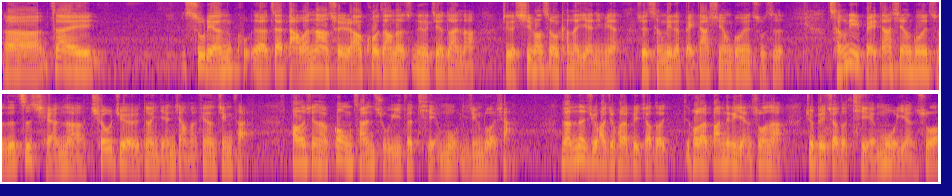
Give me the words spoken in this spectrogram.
呃，在苏联扩呃在打完纳粹然后扩张的那个阶段呢，这个西方社会看在眼里面，所以成立了北大西洋工业组织。成立北大西洋工业组织之前呢，丘吉尔有一段演讲呢非常精彩。他说：“现在共产主义的铁幕已经落下。”那那句话就后来被叫做，后来把那个演说呢就被叫做铁幕演说，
